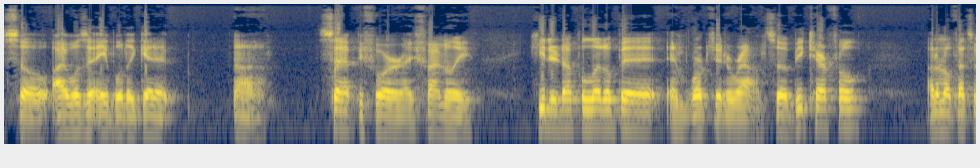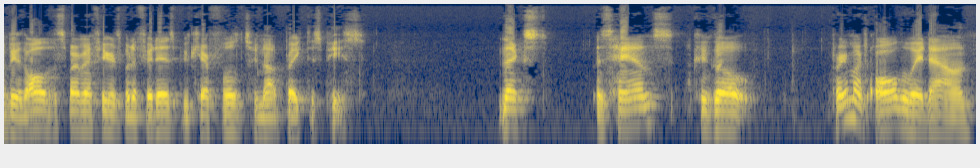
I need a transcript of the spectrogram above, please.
so I wasn't able to get it uh, set before I finally heated up a little bit and worked it around. So be careful. I don't know if that's going to be with all of the Spider-Man figures, but if it is, be careful to not break this piece. Next, his hands could go pretty much all the way down,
